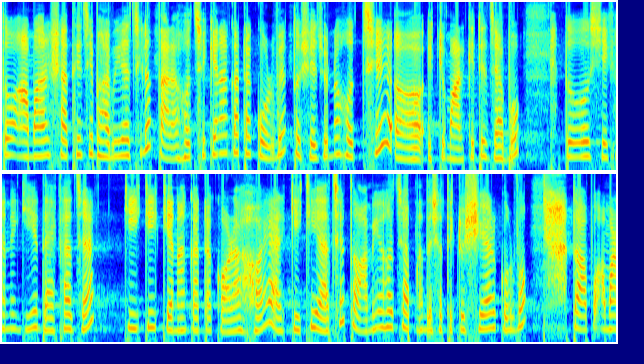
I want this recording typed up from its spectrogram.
তো আমার সাথে যে ভাবিরা ছিলেন, তারা হচ্ছে কেনাকাটা করবেন, তো সেজন্য হচ্ছে একটু মার্কেটে যাব। তো সেখানে গিয়ে দেখা যাক কী কী কেনাকাটা করা হয় আর কি কি আছে। তো আমিও হচ্ছে আপনাদের সাথে একটু শেয়ার করব। তো আপু, আমার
